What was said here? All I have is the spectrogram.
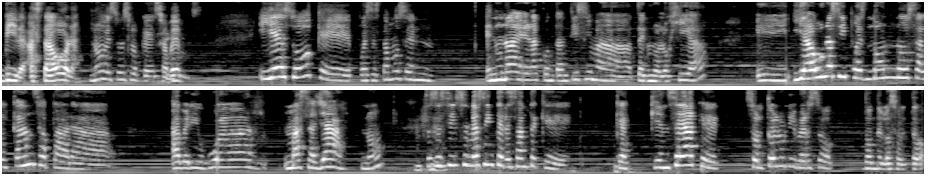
vida hasta ahora, ¿no? Eso es lo que sabemos. Y eso que pues estamos en, en una era con tantísima tecnología y, y, aún así pues no nos alcanza para averiguar más allá, ¿no? Entonces sí, se me hace interesante que, que a quien sea que soltó el universo donde lo soltó,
